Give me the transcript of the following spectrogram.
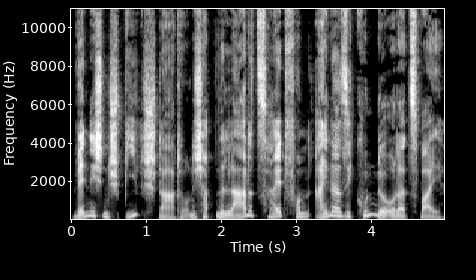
Wenn ich ein Spiel starte und ich habe eine Ladezeit von einer Sekunde oder zwei,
